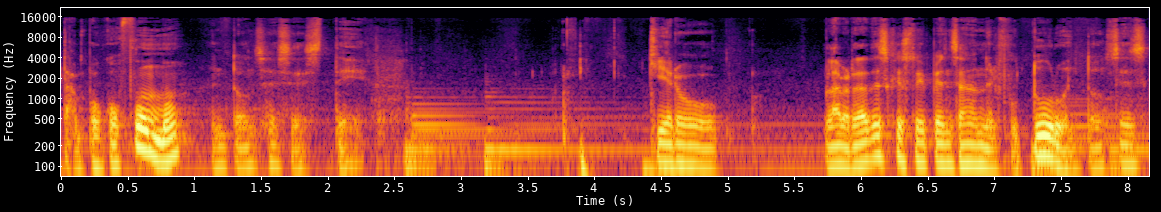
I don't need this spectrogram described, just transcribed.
tampoco fumo, entonces este quiero la verdad es que estoy pensando en el futuro, entonces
